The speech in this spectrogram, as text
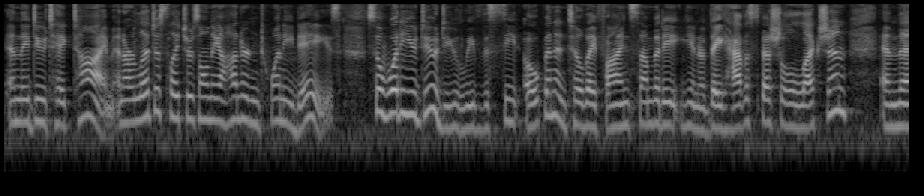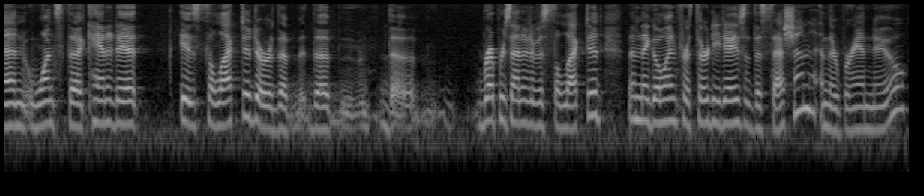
and they do take time. And our legislature is only 120 days. So, what do you do? Do you leave the seat open until they find somebody, you know, they have a special election? And then once the candidate is selected or the, the, the representative is selected, then they go in for 30 days of the session and they're brand new.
